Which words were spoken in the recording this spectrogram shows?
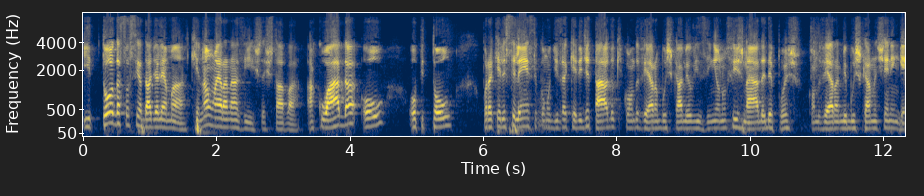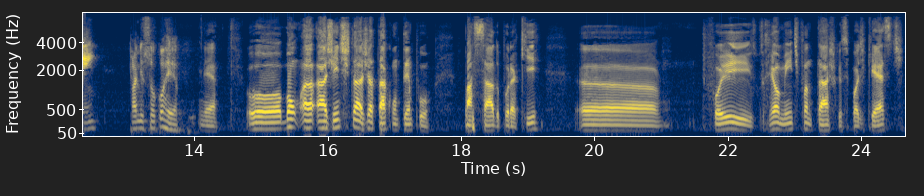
E toda a sociedade alemã que não era nazista estava acuada ou optou por aquele silêncio, como diz aquele ditado, que quando vieram buscar meu vizinho eu não fiz nada, e depois, quando vieram me buscar, não tinha ninguém para me socorrer. É. O, bom, a, a gente tá, já está com o tempo passado por aqui. Uh, foi realmente fantástico esse podcast.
